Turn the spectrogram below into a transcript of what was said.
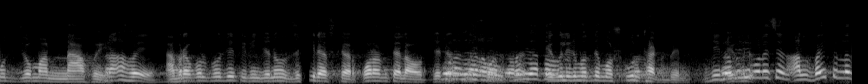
মুজ্জমান না হয়ে আমরা বলব যে তিনি যেন জিকির আজকার কোরআন তেলাওয়াত যেটা এগুলির মধ্যে মশগুল থাকবেন। জি নবীজি বলেছেন আল বাইতুল্লাহ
